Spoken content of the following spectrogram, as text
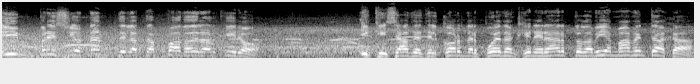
Impresionante la tapada del arquero. Y quizás desde el córner puedan generar todavía más ventaja.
